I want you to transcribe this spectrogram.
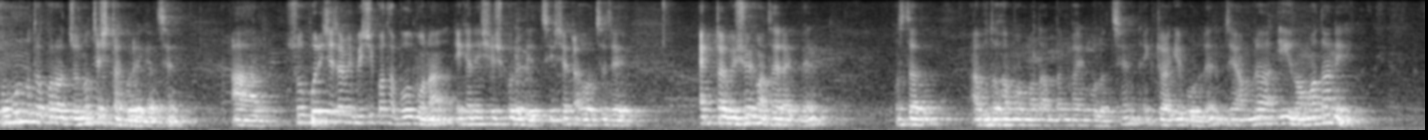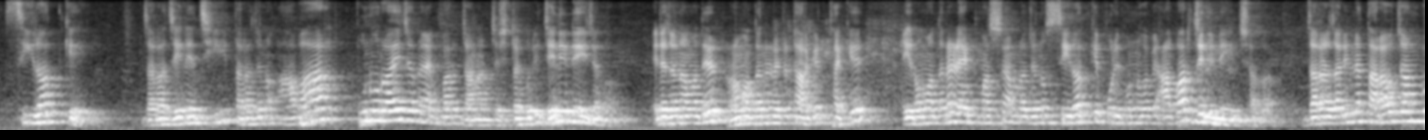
সমুন্নত করার জন্য চেষ্টা করে গেছেন। আর সুপরিশেষ আমি বেশি কথা বলব না এখানে শেষ করে দিচ্ছি। সেটা হচ্ছে যে একটা বিষয় মাথায় রাখবেন। ওস্তাদ আবু তোহা মোহাম্মদ আদনান ভাই বলেছেন, একটু আগে বললেন যে আমরা এই রমাদানে সিরাতকে যারা জেনেছি, তারা যেন আবার পুনরায় যেন একবার জানার চেষ্টা করি, জেনে নেই যেন। এটা যেন আমাদের রমাদানের একটা টার্গেট থাকে। এই রমাদানের এক মাসে আমরা যেন সিরাতকে পরিপূর্ণভাবে আবার জেনে নেই ইনশাল্লাহ যারা জানি না তারাও জানব,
